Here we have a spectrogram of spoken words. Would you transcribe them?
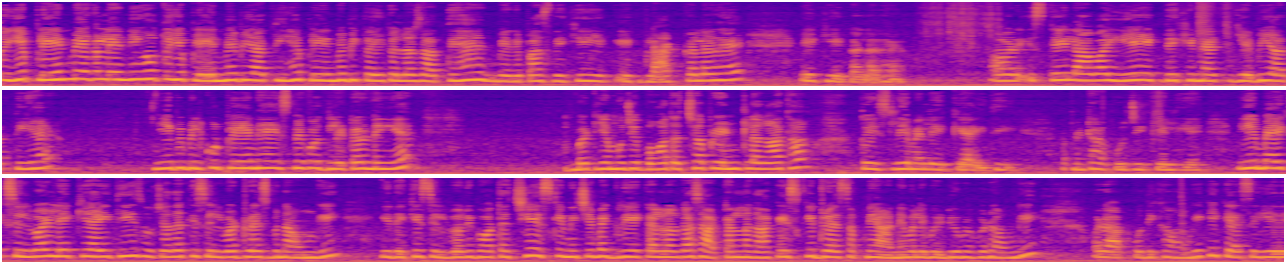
तो ये प्लेन में अगर लेनी हो तो ये प्लेन में भी आती हैं। प्लेन में भी कई कलर्स आते हैं। मेरे पास देखिए एक, एक ब्लैक कलर है एक ये कलर है। और इसके अलावा ये एक देखिए नेट ये भी आती है। ये भी बिल्कुल प्लेन है, इसमें कोई ग्लिटर नहीं है। बट ये मुझे बहुत अच्छा प्रिंट लगा था तो इसलिए मैं लेके आई थी अपने ठाकुर जी के लिए। ये मैं एक सिल्वर लेके आई थी, सोचा था कि सिल्वर ड्रेस बनाऊँगी। ये देखिए सिल्वर भी बहुत अच्छी है, इसके नीचे मैं ग्रे कलर का साटन लगा के इसकी ड्रेस अपने आने वाले वीडियो में बनाऊँगी और आपको दिखाऊँगी कि कैसे ये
